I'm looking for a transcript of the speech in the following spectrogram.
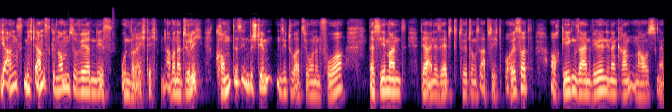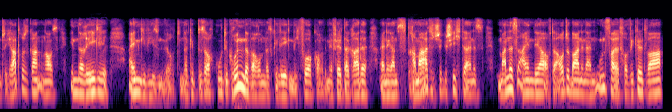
Die Angst, nicht ernst genommen zu werden, die ist unberechtigt. Aber natürlich kommt es in bestimmten Situationen vor, dass jemand, der eine Selbsttötungsabsicht äußert, auch gegen seinen Willen in ein Krankenhaus, in ein psychiatrisches Krankenhaus, in der Regel eingewiesen wird. Und da gibt es auch gute Gründe, warum das gelegentlich vorkommt. Mir fällt da gerade eine ganz dramatische Geschichte eines Mannes ein, der auf der Autobahn in einen Unfall verwickelt war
